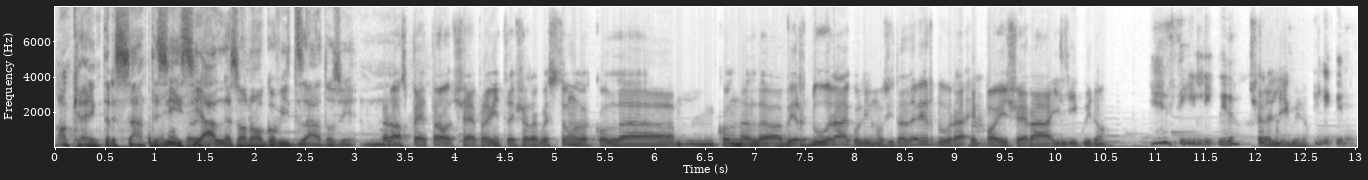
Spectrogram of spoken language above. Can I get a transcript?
ok, interessante. Sì, sì. Al, sono covizzato, sì. Mm. Però aspetta, però c'è, praticamente c'era questo noodle con la, con la verdura, con l'inusità della verdura e Mm. poi c'era il liquido. sì, il liquido. C'era il liquido. Il liquido.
